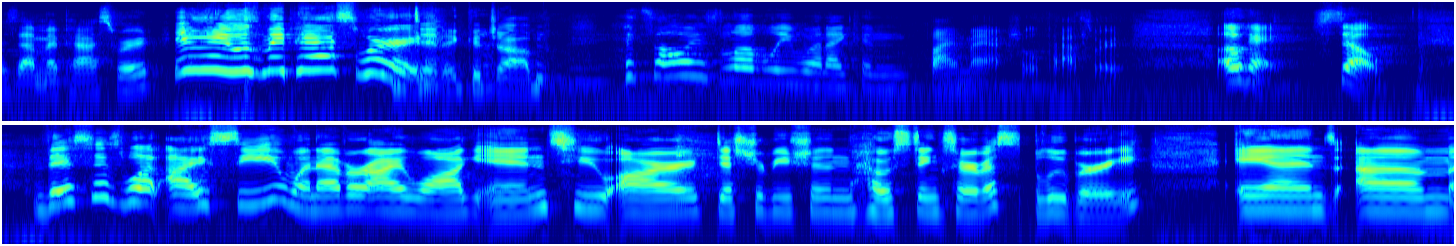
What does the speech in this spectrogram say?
Is that my password? Hey, it was my password. You did it. Good job. it's always lovely when I can find my actual password. Okay, so this is what I see whenever I log into our distribution hosting service, Blubrry. And um,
